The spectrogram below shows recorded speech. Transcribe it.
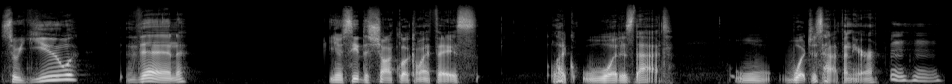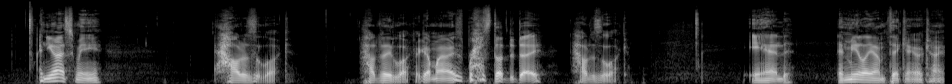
So you then you know see the shock look on my face like what is that? What just happened here? Mm-hmm. And you ask me how does it look? How do they look? I got my eyebrows done today. How does it look? And immediately I'm thinking, okay,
